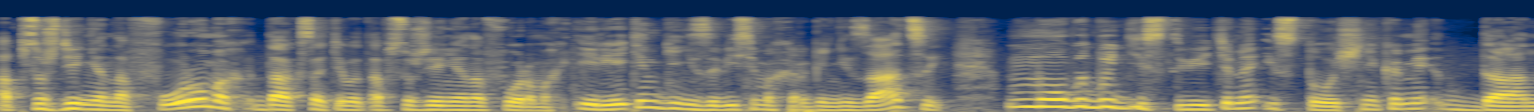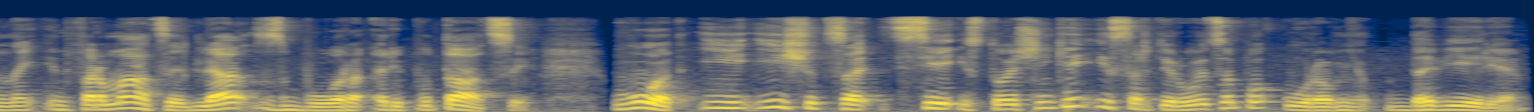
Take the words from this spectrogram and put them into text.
обсуждения на форумах. Да, кстати, вот обсуждения на форумах и рейтинги независимых организаций могут быть действительно источниками данной информации для сбора репутации. Вот, и ищутся все источники и сортируются по уровню доверия.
